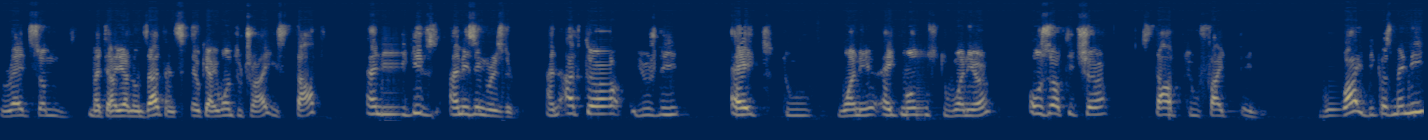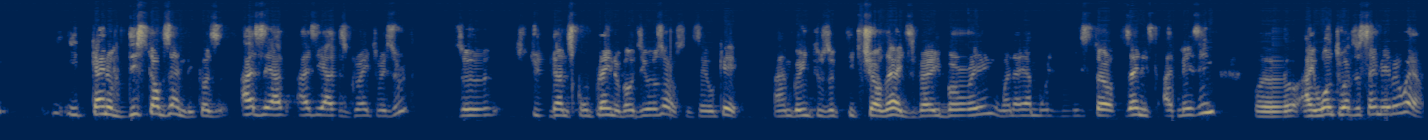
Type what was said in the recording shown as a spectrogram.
read some material on that and say, okay, I want to try. He start and he gives amazing result. And after usually eight to one year, eight months to one year, other teacher start to fight him. Why? Because many it kind of disturbs them because as they have, as he has great result, the students complain about the others and say, okay, I'm going to the teacher there. It's very boring. When I am with Mr. Then it's amazing. Uh, I want to have the same everywhere.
